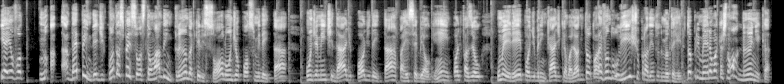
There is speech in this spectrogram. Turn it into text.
E aí eu vou. No, a, a, depender de quantas pessoas estão adentrando aquele solo, onde eu posso me deitar, onde a minha entidade pode deitar para receber alguém, pode fazer o, o merê, pode brincar de cambalhota. Então eu tô levando lixo para dentro do meu terreiro. Então, primeiro é uma questão orgânica,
